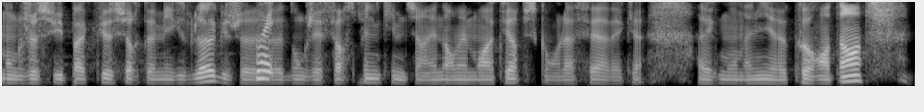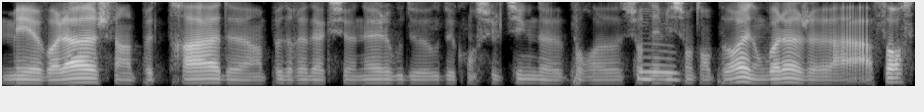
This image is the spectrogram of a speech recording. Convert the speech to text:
donc je suis pas que sur Comics Blog. Je, Donc j'ai First Print qui me tient énormément à cœur puisqu'on l'a fait avec avec mon ami Corentin. Mais voilà, je fais un peu de trad, un peu de rédactionnel ou de, ou de consulting pour sur des mm. missions temporelles. Donc voilà, je, à, force,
